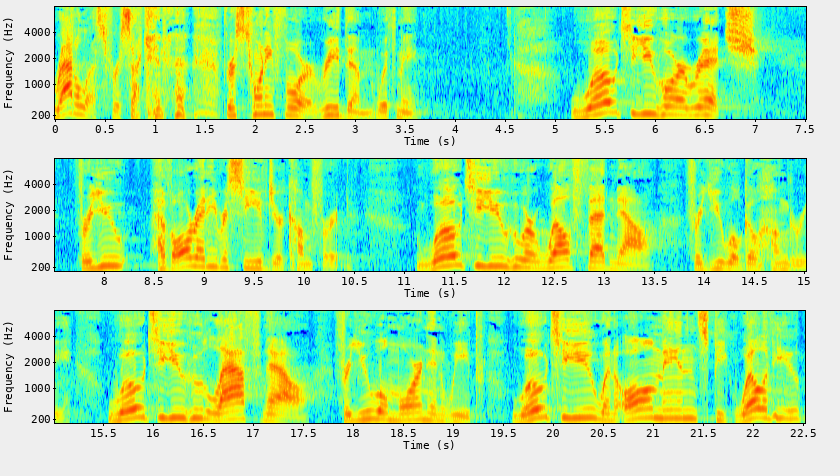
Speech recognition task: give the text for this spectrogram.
rattle us for a second. Verse 24, read them with me. Woe to you who are rich, for you have already received your comfort. Woe to you who are well fed now, for you will go hungry. Woe to you who laugh now, for you will mourn and weep. Woe to you when all men speak well of you,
